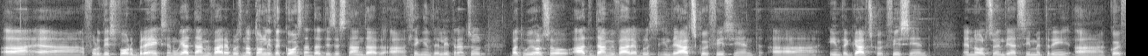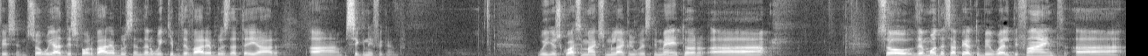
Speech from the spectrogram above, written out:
uh, uh, for these four breaks, and we add dummy variables not only the constant, that is a standard uh, thing in the literature, but we also add dummy variables in the arch coefficient, uh, in the GARCH coefficient, and also in the asymmetry uh, coefficient. So we add these four variables and then we keep the variables that they are uh, significant. We use quasi-maximum likelihood estimator. So the models appear to be well defined. Uh,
